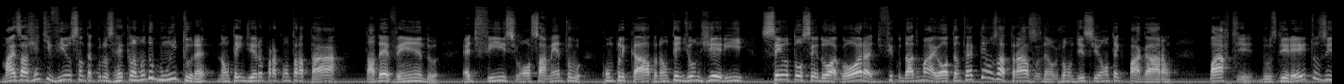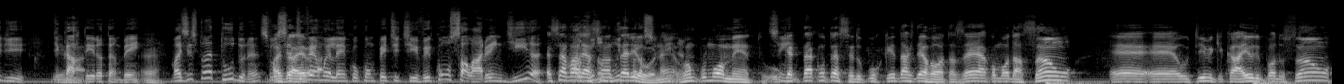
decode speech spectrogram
mas a gente viu o Santa Cruz reclamando muito, né? Não tem dinheiro para contratar, tá devendo, é difícil, um orçamento complicado, não tem de onde gerir. Sem o torcedor agora, dificuldade maior. Tanto é que tem os atrasos, né? O João disse ontem que pagaram parte dos direitos e de, de carteira também. é. Mas isso não é tudo, né? Se Mas você aí, tiver um elenco competitivo e com o salário em dia. Essa avaliação muito pra anterior, subir, né? Vamos pro momento. O Sim. que é que está acontecendo? O porquê das derrotas? É acomodação? É, é o time que caiu de produção?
